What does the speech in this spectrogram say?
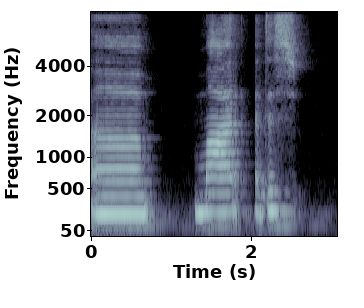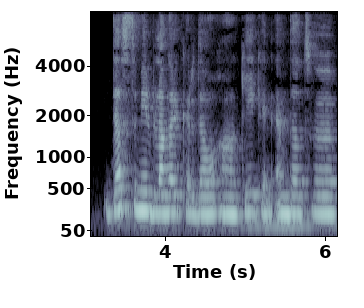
Uh, maar het is des te meer belangrijker dat we gaan kijken en dat we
